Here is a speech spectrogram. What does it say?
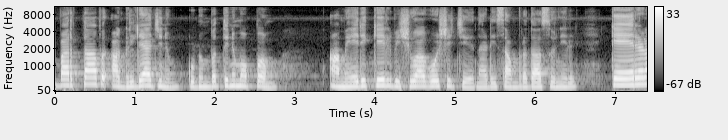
ഭർത്താവ് അഖിൽരാജിനും കുടുംബത്തിനുമൊപ്പം അമേരിക്കയിൽ വിഷു ആഘോഷിച്ച് നടി സംവൃത സുനിൽ. കേരള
